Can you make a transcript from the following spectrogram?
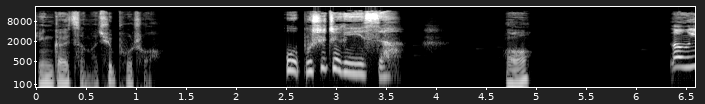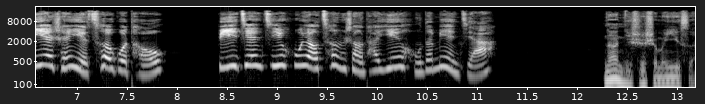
应该怎么去铺床？我不是这个意思。哦。冷夜晨也侧过头，鼻尖几乎要蹭上他殷红的面颊。那你是什么意思？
